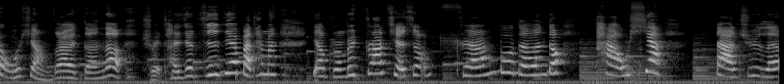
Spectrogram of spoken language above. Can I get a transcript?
有想再等了，所以他就直接把他们要准备抓起来的时候，全部的人都跑向大巨人，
